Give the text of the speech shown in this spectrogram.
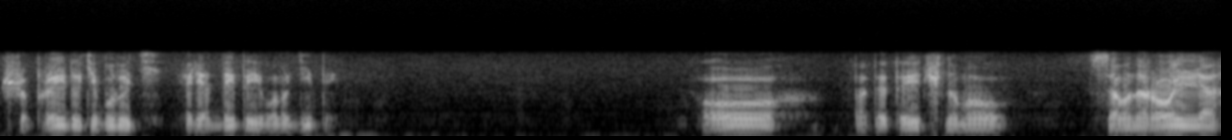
що прийдуть і будуть рядити і володіти. Ох, патетично, мов Савонаролля,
